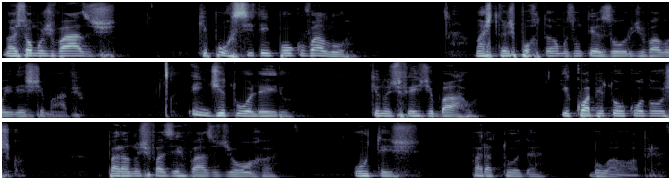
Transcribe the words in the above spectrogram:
Nós somos vasos que por si têm pouco valor, mas transportamos um tesouro de valor inestimável. Bendito o oleiro que nos fez de barro e coabitou conosco para nos fazer vasos de honra, úteis para toda boa obra.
